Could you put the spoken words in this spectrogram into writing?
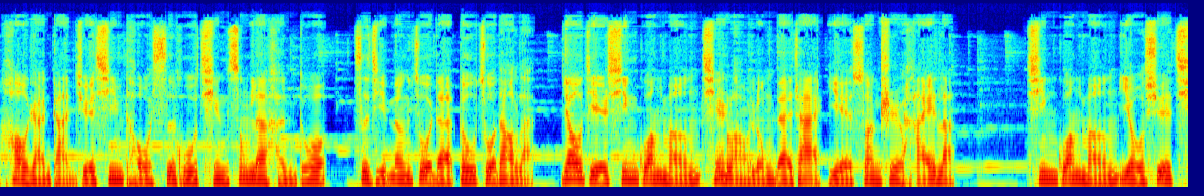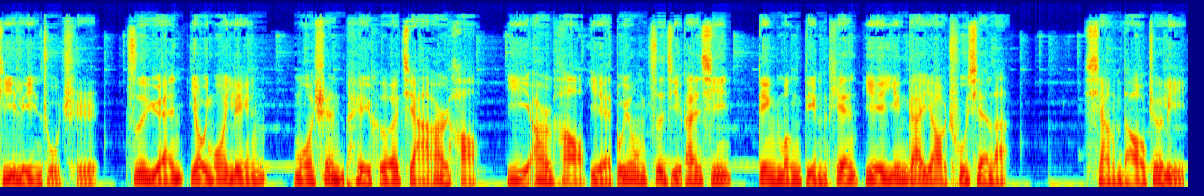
浩然感觉心头似乎轻松了很多。自己能做的都做到了，妖界星光盟欠老龙的债也算是还了。星光盟有血麒麟主持，资源有魔灵。魔圣配合甲二号，乙二号也不用自己担心，顶盟顶天也应该要出现了。想到这里，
